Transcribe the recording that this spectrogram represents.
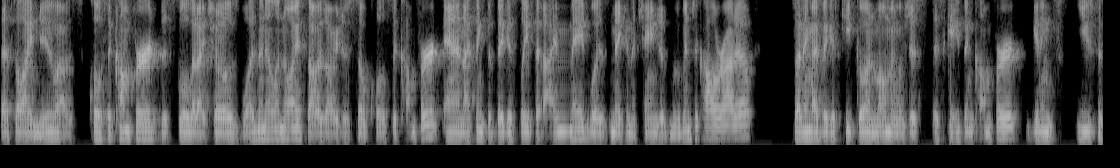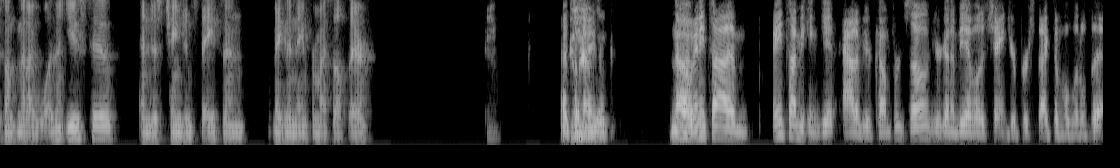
That's all I knew. I was close to comfort. The school that I chose was in Illinois. So I was always just so close to comfort. And I think the biggest leap that I made was making the change of moving to Colorado. So I think my biggest keep going moment was just escaping comfort, getting used to something that I wasn't used to, and just changing states and making a name for myself there. That's Go amazing. Luke. No, anytime anytime you can get out of your comfort zone, you're going to be able to change your perspective a little bit.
